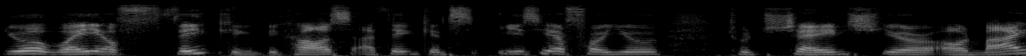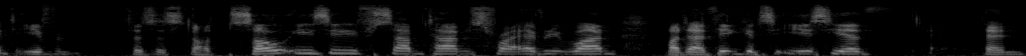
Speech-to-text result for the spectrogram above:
your way of thinking, because I think it's easier for you to change your own mind. Even this is not so easy sometimes for everyone, but I think it's easier than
